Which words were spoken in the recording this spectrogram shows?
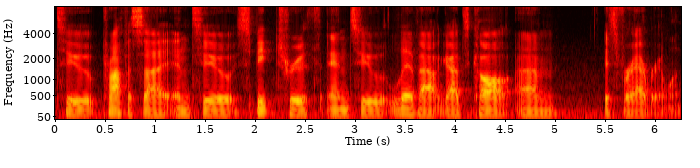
to prophesy and to speak truth and to live out God's call um, is for everyone.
